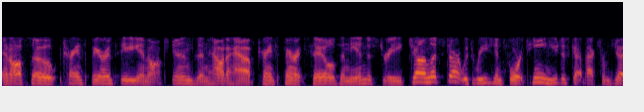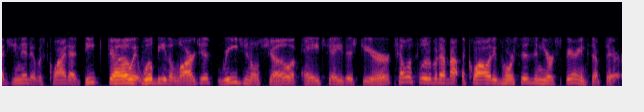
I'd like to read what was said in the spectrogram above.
and also transparency and auctions and how to have transparent sales in the industry. John, let's start with Region 14. You just got back from judging it. It was quite a deep show. It will be the largest regional show of AHA this year. Tell us a little bit about the quality of horses and your experience up there.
